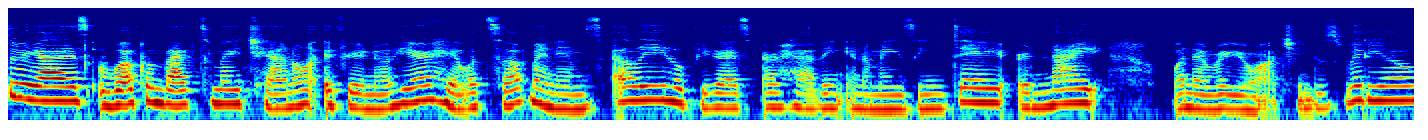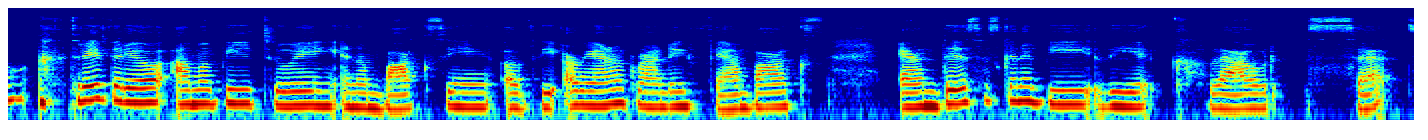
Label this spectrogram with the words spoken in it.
up you guys? Welcome back to my channel. If you're new here, hey, what's up? My name is Ellie. Hope you guys are having an amazing day or night whenever you're watching this video. Today's video, I'm gonna be doing an unboxing of the Ariana Grande fan box and this is gonna be the Cloud set.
